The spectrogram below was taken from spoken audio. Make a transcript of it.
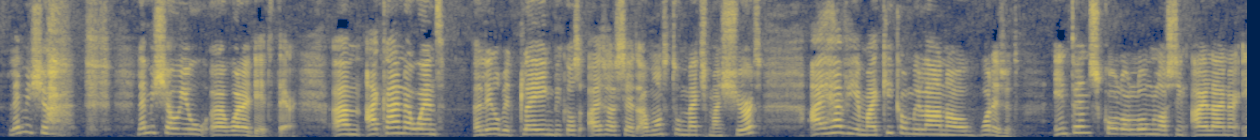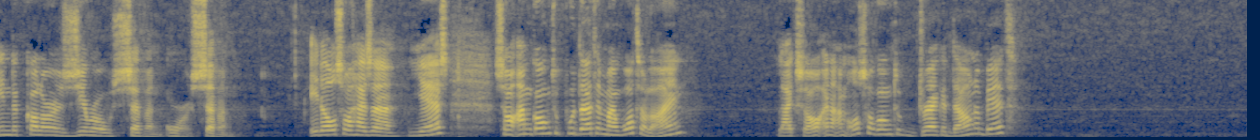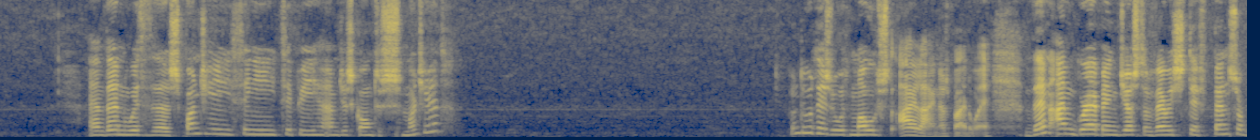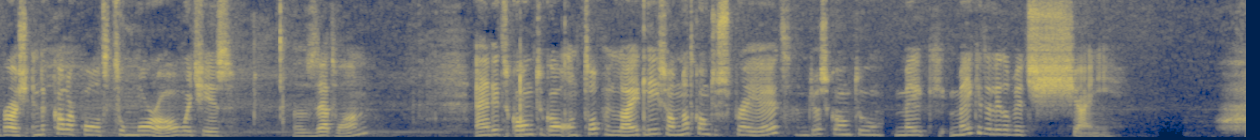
Let me show, let me show you uh, what I did there. Um, I kind of went a little bit playing because, as I said, I wanted to match my shirt. I have here my Kiko Milano, what is it? Intense Color Long Lasting Eyeliner in the color 07 or 7. It also has a yes. So I'm going to put that in my waterline. Like so. And I'm also going to drag it down a bit. And then with the spongy thingy tippy, I'm just going to smudge it. You can do this with most eyeliners, by the way. Then I'm grabbing just a very stiff pencil brush in the color called Tomorrow, which is that one. And it's going to go on top lightly, so I'm not going to spray it. I'm just going to make, make it a little bit shiny.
